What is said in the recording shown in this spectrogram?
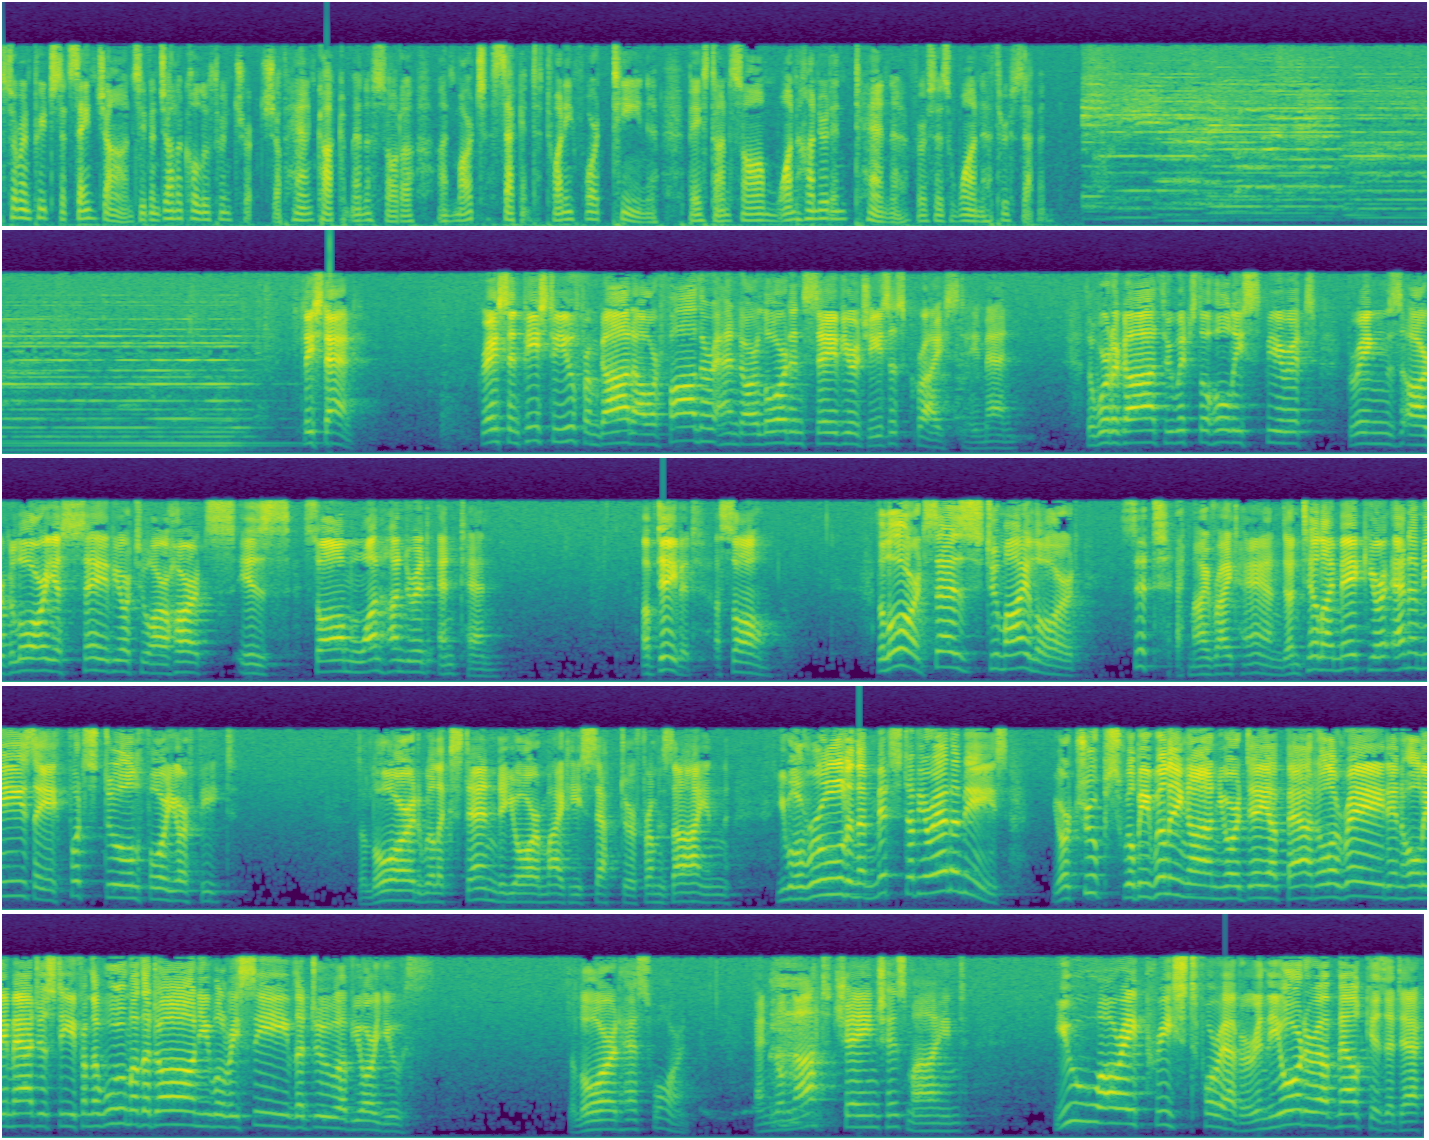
The sermon preached at St. John's Evangelical Lutheran Church of Hancock, Minnesota on March 2nd, 2014, based on Psalm 110, verses 1 through 7. Please stand. Grace and peace to you from God our Father and our Lord and Savior Jesus Christ. Amen. The Word of God through which the Holy Spirit brings our glorious Savior to our hearts is Psalm 110 of David, a psalm. The Lord says to my Lord, Sit at my right hand until I make your enemies a footstool for your feet. The Lord will extend your mighty scepter from Zion. You will rule in the midst of your enemies. Your troops will be willing on your day of battle, arrayed in holy majesty. From the womb of the dawn you will receive the dew of your youth. The Lord has sworn and will not change his mind. You are a priest forever in the order of Melchizedek.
